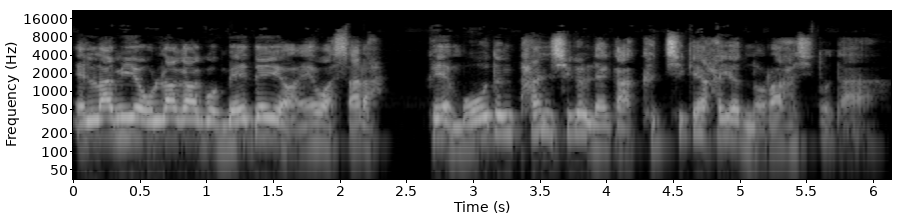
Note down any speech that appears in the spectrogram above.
엘라미에 올라가고 메대여 애와 싸라. 그의 모든 탄식을 내가 그치게 하였노라 하시도다.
